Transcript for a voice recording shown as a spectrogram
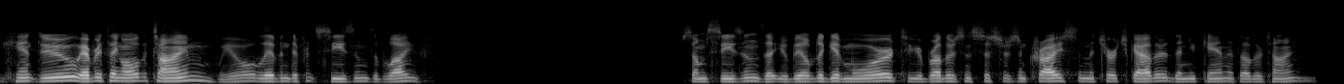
You can't do everything all the time. We all live in different seasons of life some seasons that you'll be able to give more to your brothers and sisters in Christ in the church gathered than you can at other times.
